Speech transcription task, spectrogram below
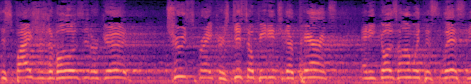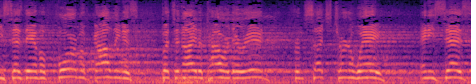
despisers of those that are good, truce breakers, disobedient to their parents. And he goes on with this list and he says they have a form of godliness but deny the power therein. From such turn away. And he says,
